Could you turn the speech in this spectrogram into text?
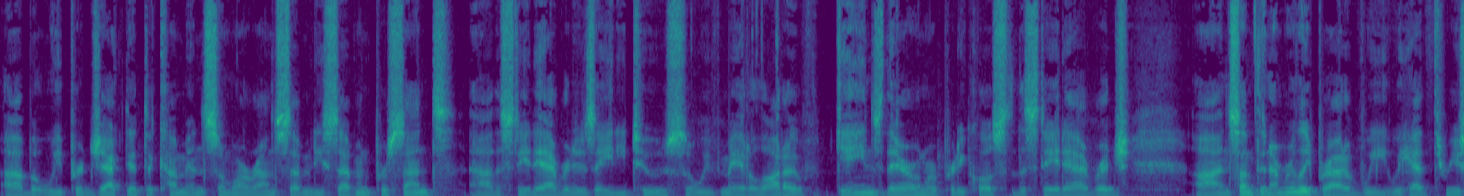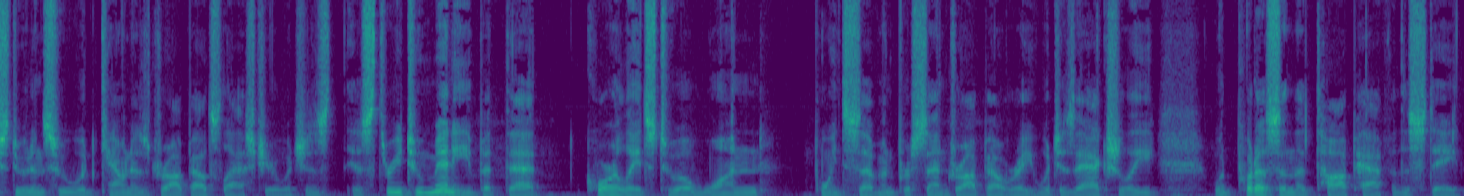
uh, but we project it to come in somewhere around 77%. Uh, the state average is 82, so we've made a lot of gains there, and we're pretty close to the state average. Uh, and something I'm really proud of, we, we had three students who would count as dropouts last year, which is, is three too many, but that correlates to a one 0.7% dropout rate, which is actually would put us in the top half of the state.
